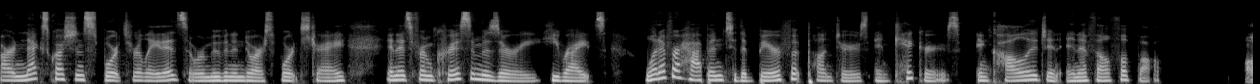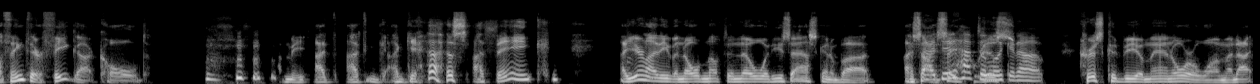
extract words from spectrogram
Our next question is sports related. So we're moving into our sports tray. And it's from Chris in Missouri. He writes, Whatever happened to the barefoot punters and kickers in college and NFL football? I think their feet got cold. I mean, I, I, I guess, I think you're not even old enough to know what he's asking about. I, I, I did have Chris, to look it up. Chris could be a man or a woman. I,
